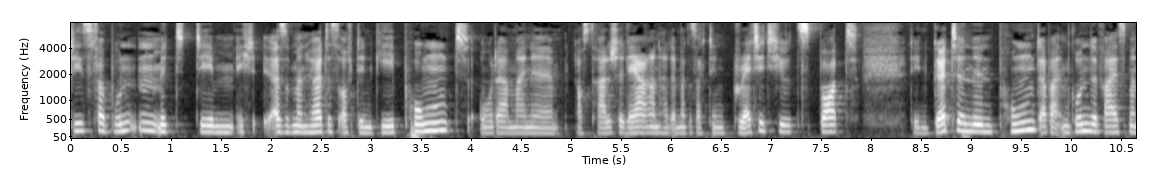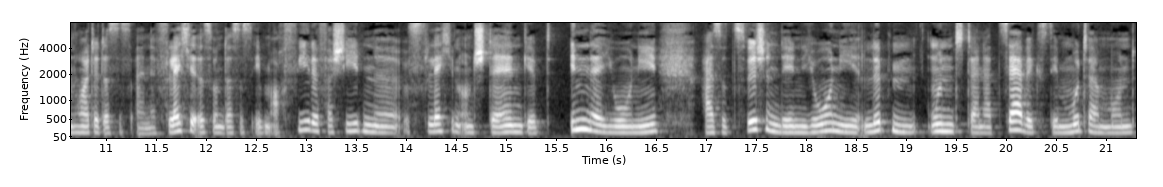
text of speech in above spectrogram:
die ist verbunden mit dem, ich, also man hört es auf den G-Punkt oder meine australische Lehrerin hat immer gesagt, den Gratitude Spot, den Göttinnenpunkt, aber im Grunde weiß man heute, dass es eine Fläche ist und dass es eben auch viele verschiedene Flächen und Stellen gibt in der Joni, also zwischen den Joni-Lippen und deiner Cervix, dem Muttermund,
